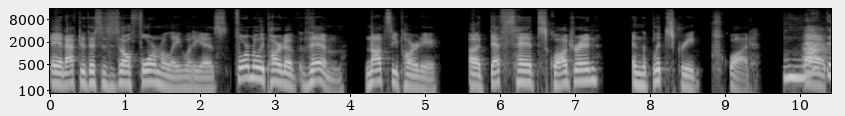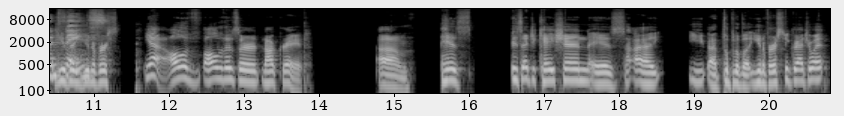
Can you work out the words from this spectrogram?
and after this, this is all formally what he is. Formally part of them, Nazi Party, uh, Death's Head Squadron, and the Blitzkrieg Squad. Not Uh, good he's things. a universe. Yeah, all of all of those are not great. Um, his his education is uh, uh blah, blah, blah, university graduate.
